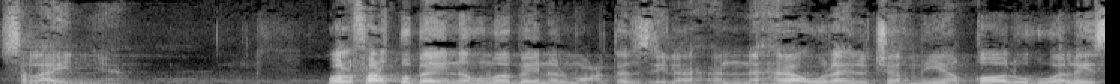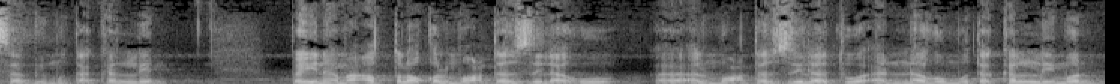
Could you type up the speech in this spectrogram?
selainnya wal farqu bainahum wa bainal mu'tazilah anna haula'il jahmiyah qalu huwa laysa bimutakallim atlaqal mu'tazilahu eh, al-mu'tazilatu annahu mutakallimun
